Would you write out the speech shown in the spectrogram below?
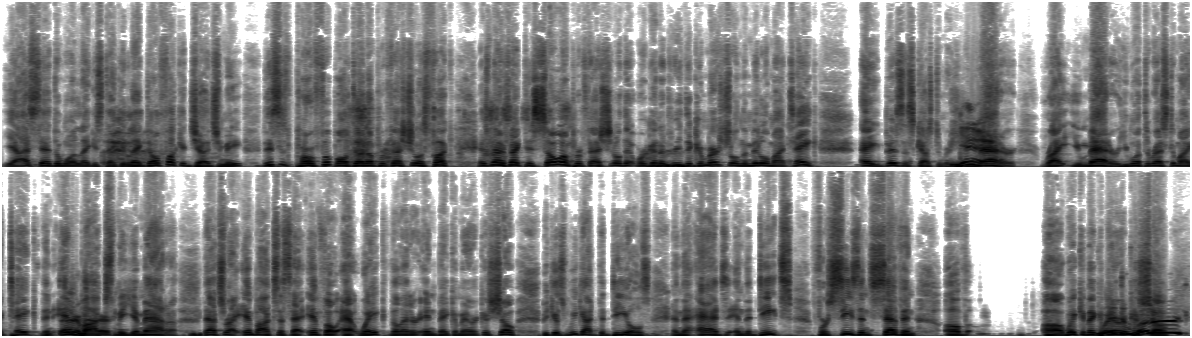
yeah, I said the one legged stanky leg. Don't fucking judge me. This is pro football done unprofessional as fuck. As a matter of fact, it's so unprofessional that we're gonna read the commercial in the middle of my take. Hey, business customers, you matter, right? You matter. You want the rest of my take? Then inbox matter. me. You matter. That's right. Inbox us at info at Wake, the letter in Bake America show, because we got the deals and the ads and the deets for season seven of uh, Wake and Wake America show. Bake.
